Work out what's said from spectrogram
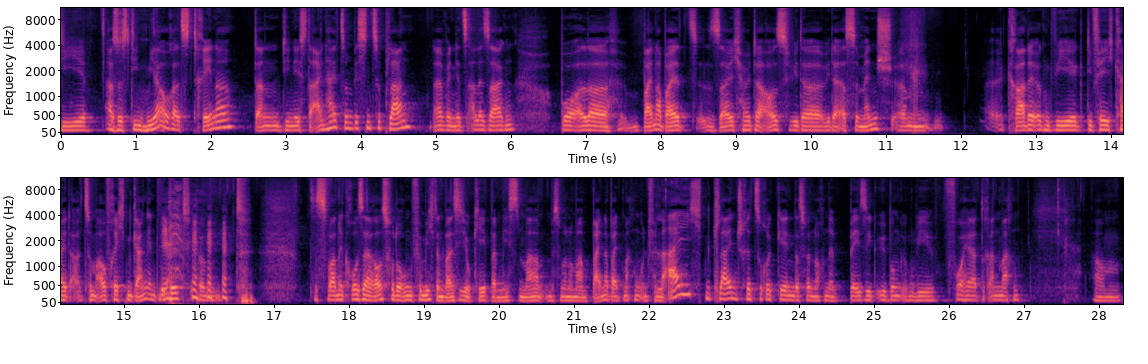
die, also es dient mir auch als Trainer, dann die nächste Einheit so ein bisschen zu planen. Ja, wenn jetzt alle sagen, boah, Alter, Beinarbeit sah ich heute aus wie der, wie der erste Mensch. Ähm, äh, Gerade irgendwie die Fähigkeit zum aufrechten Gang entwickelt. Ja. Ähm, das war eine große Herausforderung für mich. Dann weiß ich, okay, beim nächsten Mal müssen wir nochmal Beinarbeit machen und vielleicht einen kleinen Schritt zurückgehen, dass wir noch eine Basic-Übung irgendwie vorher dran machen. Ähm,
